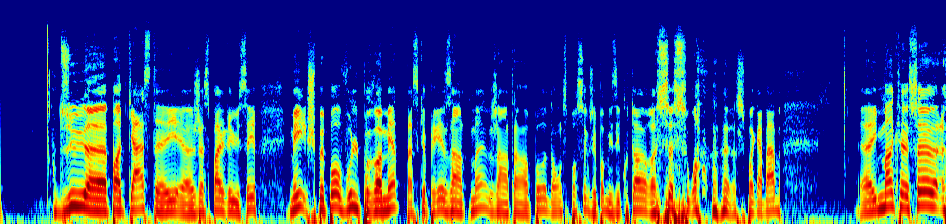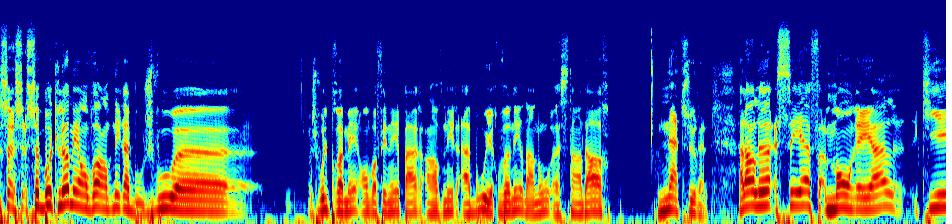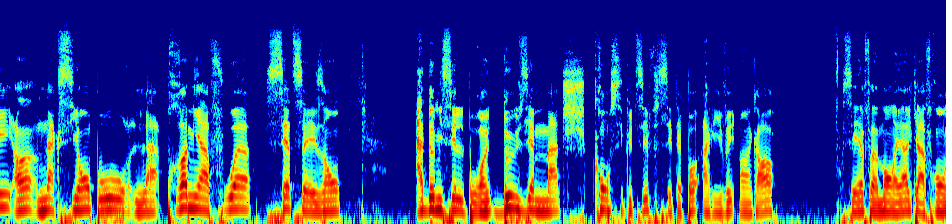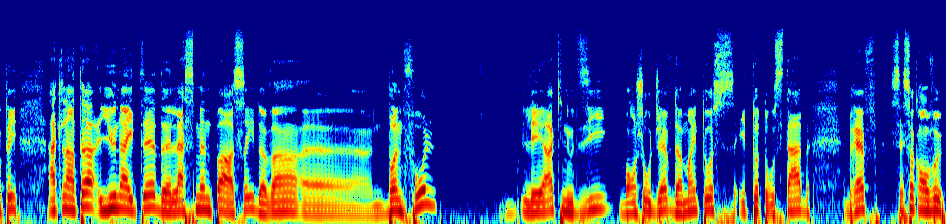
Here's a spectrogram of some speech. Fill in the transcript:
du euh, podcast et euh, j'espère réussir. Mais je peux pas vous le promettre parce que présentement, j'entends pas. Donc, c'est pour ça que j'ai pas mes écouteurs ce soir. Je suis pas capable. il me manque ce, ce, bout-là, mais on va en venir à bout. Je vous, je vous le promets, on va finir par en venir à bout et revenir dans nos standards naturel. Alors le CF Montréal qui est en action pour la première fois cette saison à domicile pour un deuxième match consécutif. C'était pas arrivé encore. CF Montréal qui a affronté Atlanta United la semaine passée devant euh, une bonne foule. Léa qui nous dit Bon show, Jeff, demain tous et toutes au stade. Bref, c'est ça qu'on veut.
